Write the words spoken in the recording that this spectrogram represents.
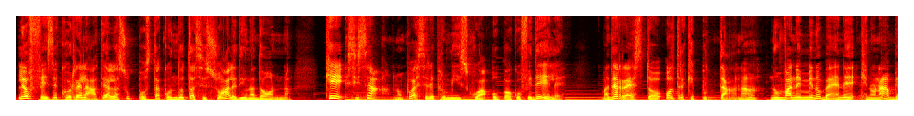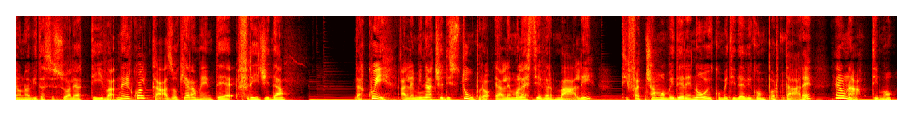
le offese correlate alla supposta condotta sessuale di una donna, che si sa non può essere promiscua o poco fedele, ma del resto, oltre che puttana, non va nemmeno bene che non abbia una vita sessuale attiva, nel qual caso chiaramente è frigida. Da qui alle minacce di stupro e alle molestie verbali, ti facciamo vedere noi come ti devi comportare, è un attimo,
